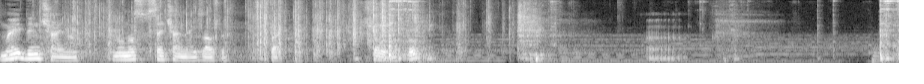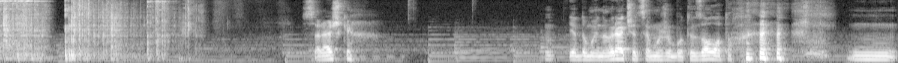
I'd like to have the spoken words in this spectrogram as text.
Made in China. Ну, у нас все чайне, як завжди. Так. Що у нас тут? Сережки. Я думаю, навряд чи це може бути золото.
